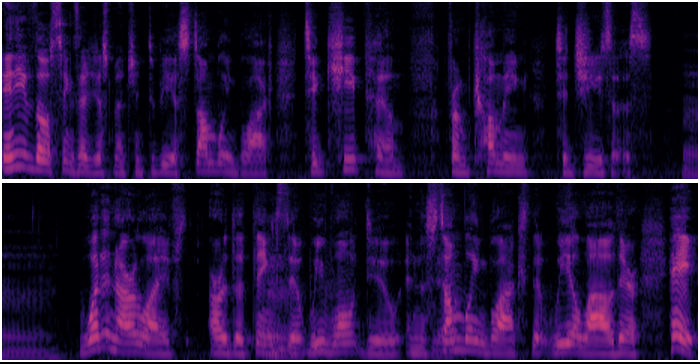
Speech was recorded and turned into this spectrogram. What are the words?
any of those things I just mentioned, to be a stumbling block to keep him from coming to Jesus. What in our lives are the things hmm. that we won't do and the stumbling blocks that we allow there? Hey,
